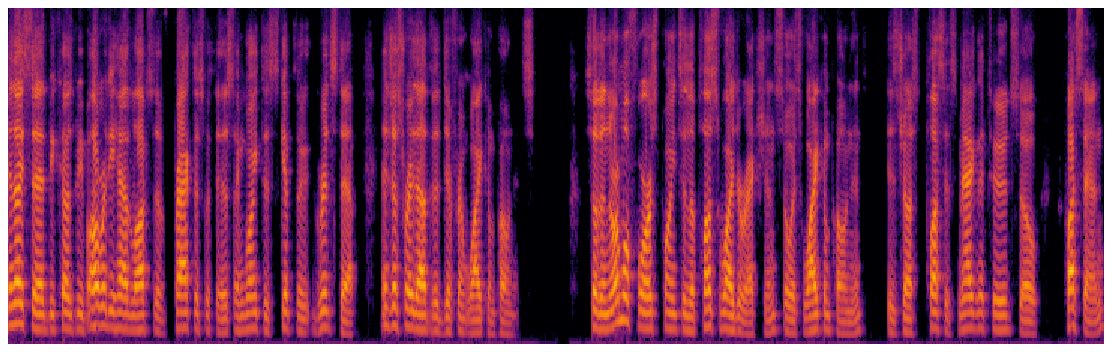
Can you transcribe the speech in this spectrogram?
And I said, because we've already had lots of practice with this, I'm going to skip the grid step and just write out the different y components. So the normal force points in the plus y direction, so its y component is just plus its magnitude, so plus n.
